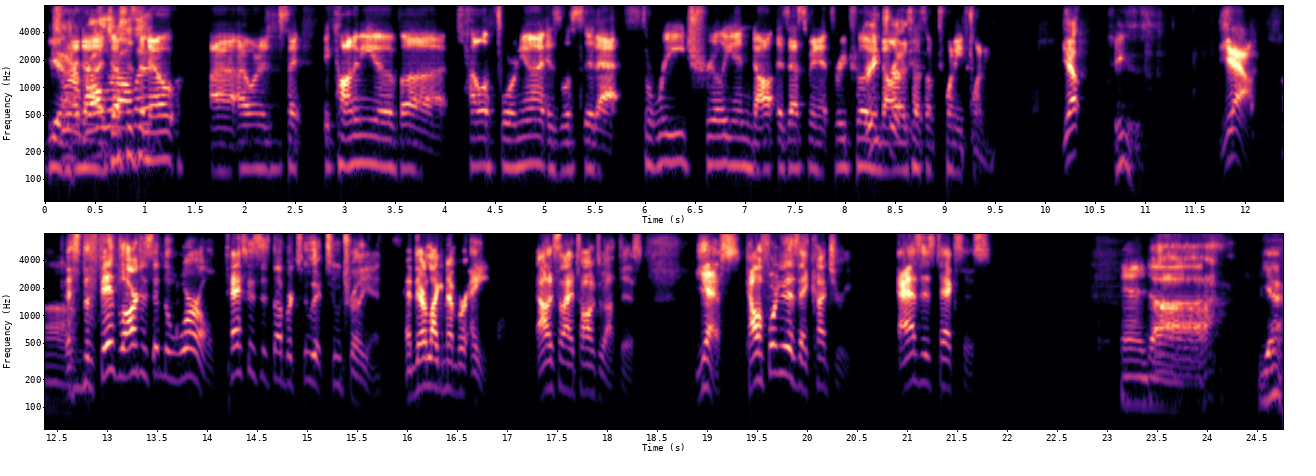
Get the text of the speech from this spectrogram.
Yeah. And, uh, just as a in? note, I, I wanted to say the economy of uh, California is listed at three trillion dollars. Is estimated at three trillion dollars as of 2020. Yep. Jesus. Yeah. Um, it's the fifth largest in the world. Texas is number two at two trillion, and they're like number eight. Alex and I talked about this. Yes, California is a country, as is Texas. And uh, uh, yeah,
